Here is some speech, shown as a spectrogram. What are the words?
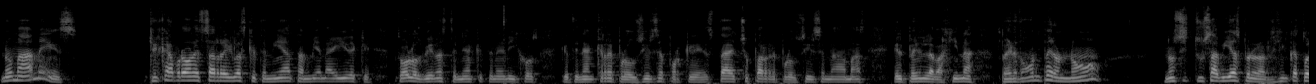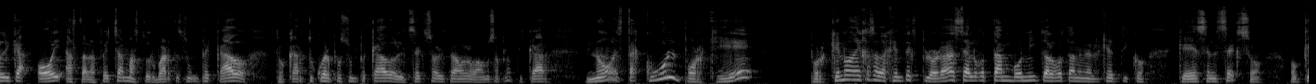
no mames. Qué cabrón estas reglas que tenía también ahí de que todos los viernes tenían que tener hijos, que tenían que reproducirse porque está hecho para reproducirse nada más el pene y la vagina. Perdón, pero no. No sé si tú sabías, pero en la religión católica hoy hasta la fecha masturbarte es un pecado, tocar tu cuerpo es un pecado, el sexo ahorita lo vamos a platicar. No, está cool, ¿por qué? ¿Por qué no dejas a la gente explorarse algo tan bonito, algo tan energético que es el sexo? ¿Ok?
